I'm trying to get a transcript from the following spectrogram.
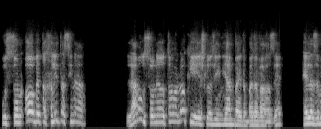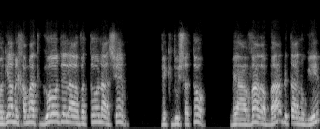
הוא שונאו בתכלית השנאה. למה הוא שונא אותו? לא כי יש לו איזה עניין בדבר הזה, אלא זה מגיע מחמת גודל אהבתו להשם וקדושתו, באהבה רבה, בתענוגים,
